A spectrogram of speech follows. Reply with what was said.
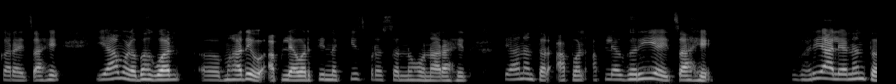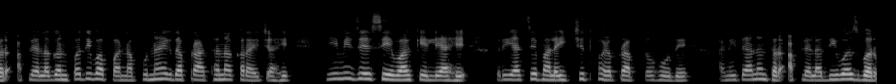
करायचा आहे. यामुळं भगवान महादेव आपल्यावरती नक्कीच प्रसन्न होणार आहेत. त्यानंतर आपण आपल्या घरी यायचं आहे. घरी आल्यानंतर आपल्याला गणपती बाप्पांना पुन्हा एकदा प्रार्थना करायची आहे. ही मी जे सेवा केली आहे तर याचे मला इच्छित फळ प्राप्त होऊ दे. आणि त्यानंतर आपल्याला दिवसभर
